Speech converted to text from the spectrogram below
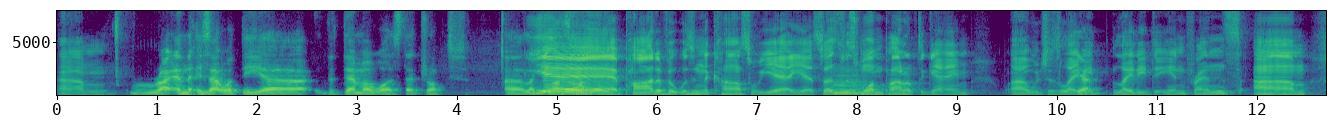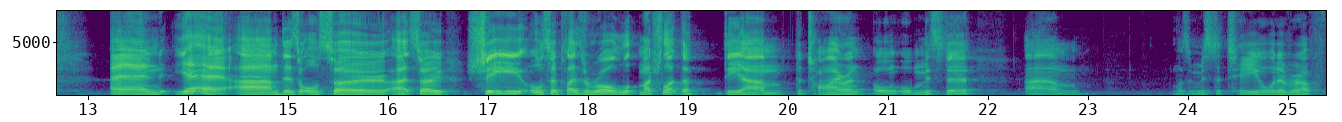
Um, Right. And is that what the uh, the demo was that dropped uh, like yeah, part of it was in the castle. Yeah, yeah. So that's just one part of the game, uh, which is Lady Yeah. Lady D and friends. Um, and yeah, um, there's also uh, so she also plays a role much like the the um, the tyrant or, or Mister um, was it Mister T or whatever. I f-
